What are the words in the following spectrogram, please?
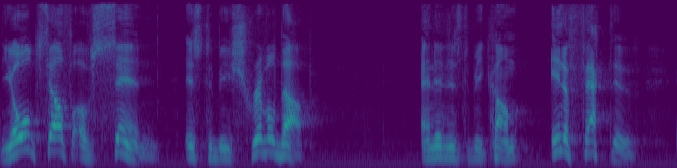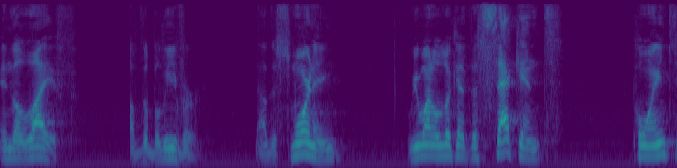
the old self of sin, is to be shriveled up, and it is to become ineffective in the life of the believer. Now, this morning, we want to look at the second point,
